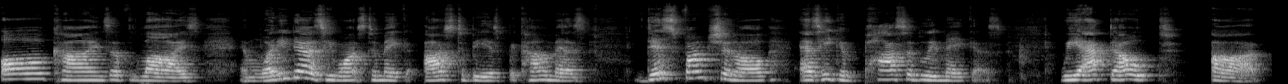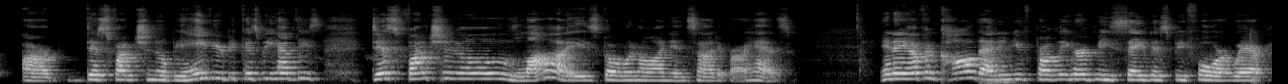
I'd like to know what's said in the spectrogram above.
all kinds of lies. And what he does, he wants to make us to be as become as dysfunctional as he can possibly make us. We act out uh, our dysfunctional behavior because we have these dysfunctional lies going on inside of our heads. And I often call that, and you've probably heard me say this before, where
